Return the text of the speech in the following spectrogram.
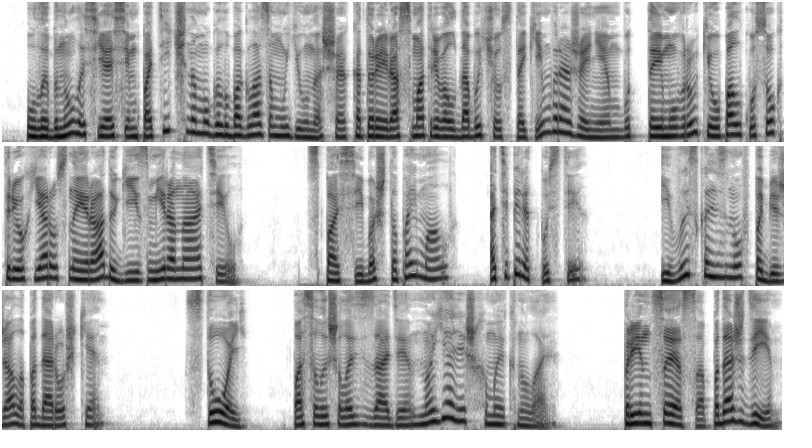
— улыбнулась я симпатичному голубоглазому юноше, который рассматривал добычу с таким выражением, будто ему в руки упал кусок трехярусной радуги из мира на Атил. «Спасибо, что поймал. А теперь отпусти». И, выскользнув, побежала по дорожке. «Стой!» — послышалось сзади, но я лишь хмыкнула. «Принцесса, подожди!»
